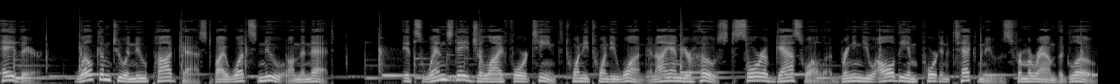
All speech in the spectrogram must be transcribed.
Hey there. Welcome to a new podcast by What's New on the Net. It's Wednesday, July 14th, 2021, and I am your host, Saurabh Gaswala, bringing you all the important tech news from around the globe.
